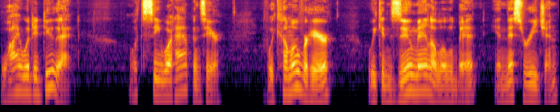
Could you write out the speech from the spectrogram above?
Why would it do that? Let's see what happens here. If we come over here, we can zoom in a little bit in this region.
